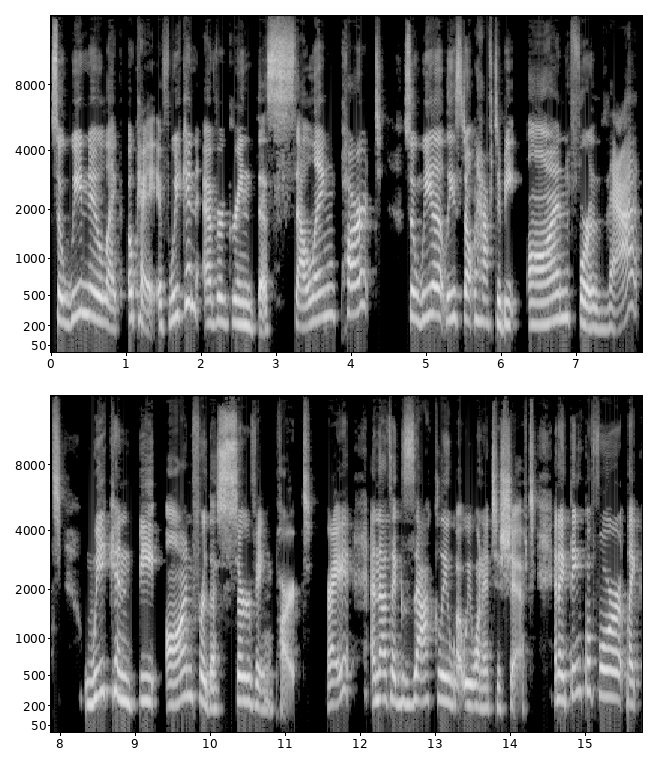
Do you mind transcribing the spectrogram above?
So we knew like okay if we can evergreen the selling part so we at least don't have to be on for that. We can be on for the serving part, right? And that's exactly what we wanted to shift. And I think before, like,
